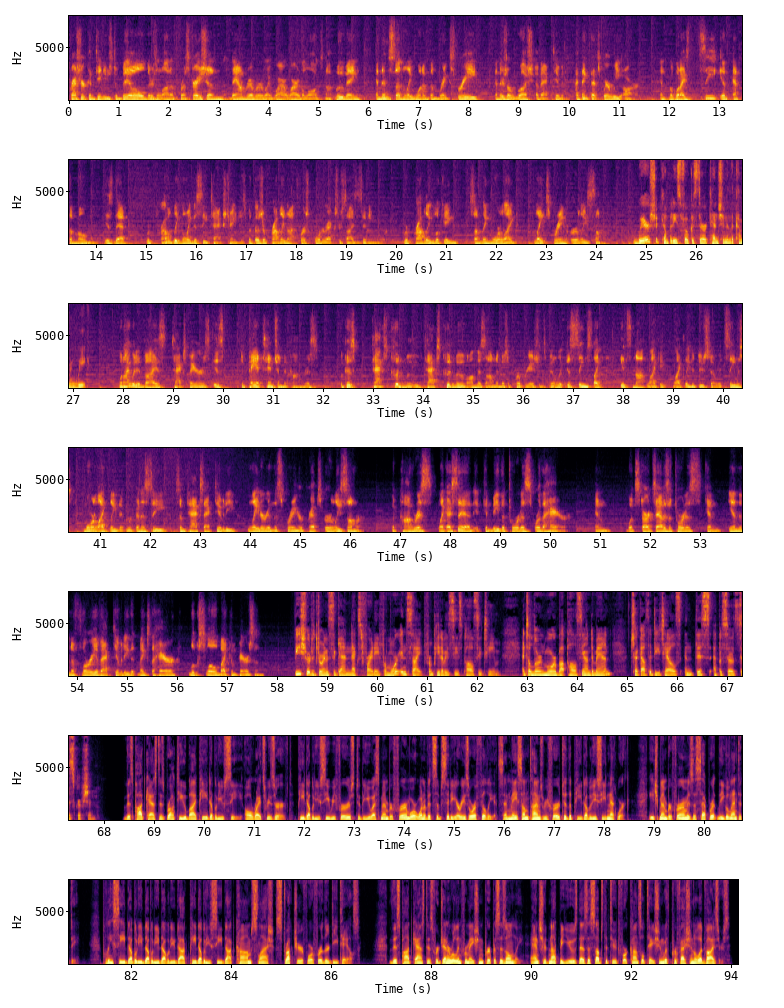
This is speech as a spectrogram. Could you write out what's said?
Pressure continues to build. There's a lot of frustration downriver, like why, why are the logs not moving? And then suddenly one of them breaks free, and there's a rush of activity. I think that's where we are. And but what I see in, at the moment is that we're probably going to see tax changes, but those are probably not first quarter exercises anymore. We're probably looking something more like late spring, early summer. Where should companies focus their attention in the coming week? What I would advise taxpayers is to pay attention to Congress because tax could move. Tax could move on this omnibus appropriations bill. It just seems like it's not like it, likely to do so. It seems more likely that we're going to see some tax activity later in the spring or perhaps early summer. But Congress, like I said, it can be the tortoise or the hare. And what starts out as a tortoise can end in a flurry of activity that makes the hare look slow by comparison. Be sure to join us again next Friday for more insight from PwC's policy team. And to learn more about Policy on Demand, check out the details in this episode's description. This podcast is brought to you by PwC, all rights reserved. PwC refers to the U.S. member firm or one of its subsidiaries or affiliates and may sometimes refer to the PwC network. Each member firm is a separate legal entity. Please see www.pwc.com/structure for further details. This podcast is for general information purposes only and should not be used as a substitute for consultation with professional advisors.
